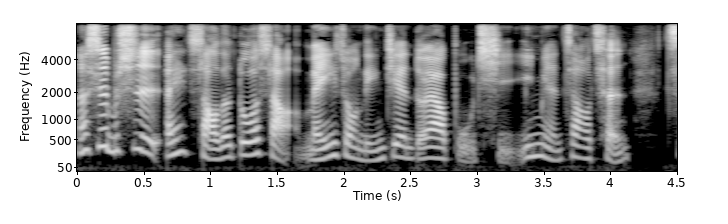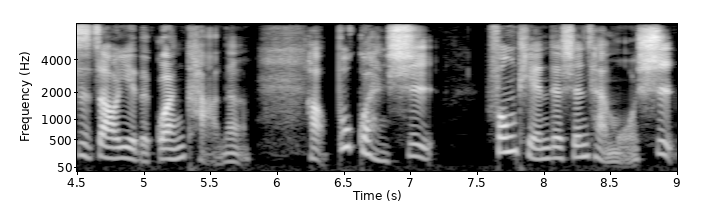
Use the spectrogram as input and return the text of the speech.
那是不是诶少了多少？每一种零件都要补齐，以免造成制造业的关卡呢？好，不管是丰田的生产模式。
